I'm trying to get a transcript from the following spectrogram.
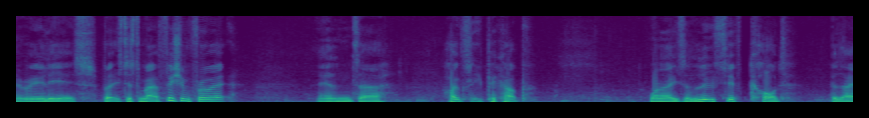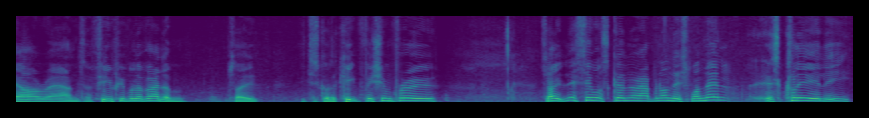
It really is. But it's just a matter of fishing through it and uh, hopefully pick up one of those elusive cod, but they are around. A few people have had them, so you just got to keep fishing through. So let's see what's going to happen on this one then. It's clearly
